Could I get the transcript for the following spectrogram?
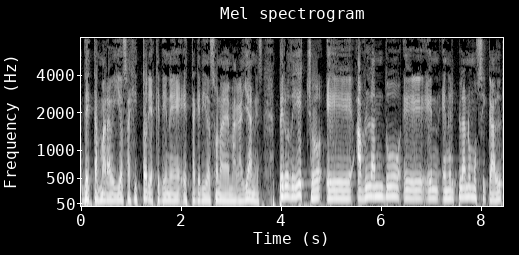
de estas maravillosas historias que tiene esta querida zona de Magallanes. Pero de hecho, eh, hablando eh, en, en, el plano musical,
